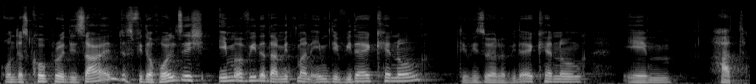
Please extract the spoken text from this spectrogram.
und das Corporate Design, das wiederholt sich immer wieder, damit man eben die Wiedererkennung, die visuelle Wiedererkennung eben hat.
